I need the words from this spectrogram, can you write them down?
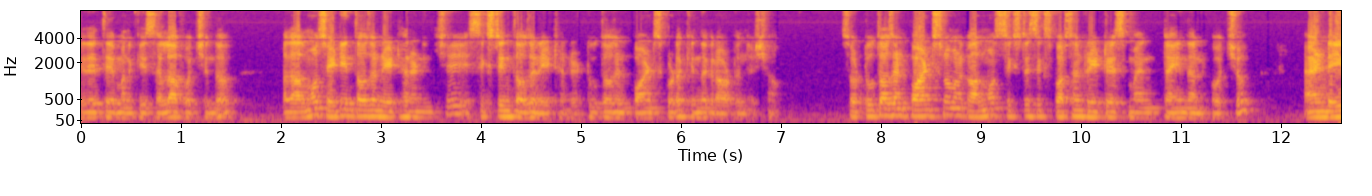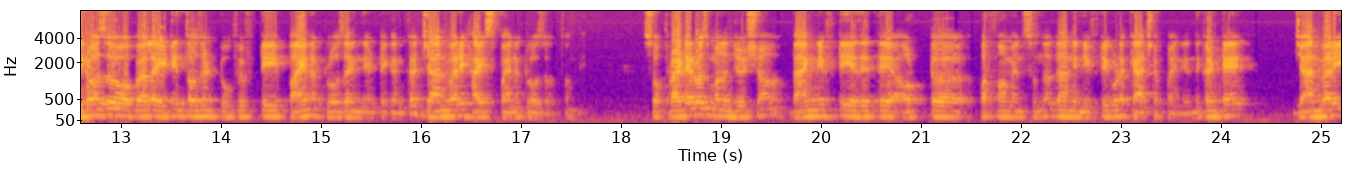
ఏదైతే మనకి సెల్ ఆఫ్ వచ్చిందో అది almost eighteen thousand eight hundred నుంచి sixteen thousand eight hundred two thousand points కూడా కిందకి రావడం చూసాం. సో టూ థౌసండ్ పాయింట్స్లో మనకు almost sixty six percent retracement అయింది అనుకోవచ్చు. అండ్ ఈ రోజు ఒకవేళ ఎయిటీన్ థౌసండ్ టూ ఫిఫ్టీ పైన క్లోజ్ అయింది అంటే కనుక జనవరి హైస్ పైన క్లోజ్ అవుతుంది. సో ఫ్రైడే రోజు మనం చూసాం బ్యాంక్ నిఫ్టీ ఏదైతే అవుట్ పర్ఫార్మెన్స్ uh, ఉందో దాన్ని నిఫ్టీ కూడా క్యాచ్ అప్ అయింది. ఎందుకంటే జనవరి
